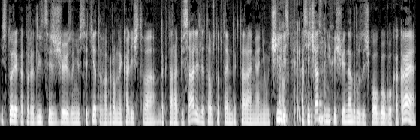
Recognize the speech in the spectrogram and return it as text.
история, которая длится еще из университетов. Огромное количество доктора писали для того, чтобы стать докторами, они учились. А сейчас у них еще и нагрузочка ого-го какая.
